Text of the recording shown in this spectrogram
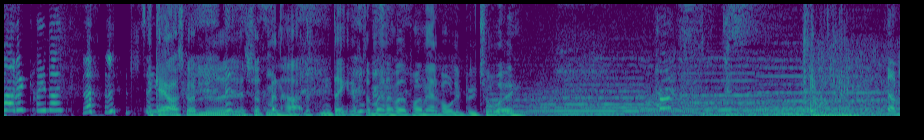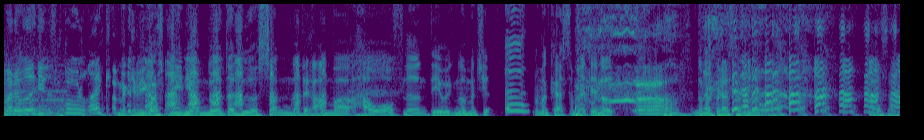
Var det griner? Det kan også godt lyde, øh, sådan man har det den dag efter, man har været på en alvorlig bytur, ikke? Så var det ude af hele Ulrik. Ja, men kan vi ikke også blive enige om noget, der lyder sådan, når det rammer havoverfladen? Det er jo ikke noget, man siger, øh, når man kaster med. Det er noget, øh, når man kaster det over. Altså,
